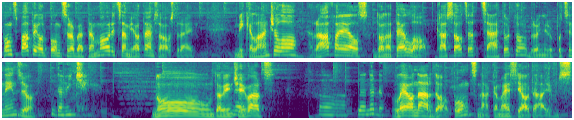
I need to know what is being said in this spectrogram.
Punkts papildu punkts Robertam Moricam, jautājums Austrai. Michelangelo, Rafaels, Donatello, kas sauca 4. bruņurupuci ninju. Da Vinci. Nu, Da Vinci Jā. vārds Uh, Leonardo. Leonardo. Punkts, nākamais jautājums.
